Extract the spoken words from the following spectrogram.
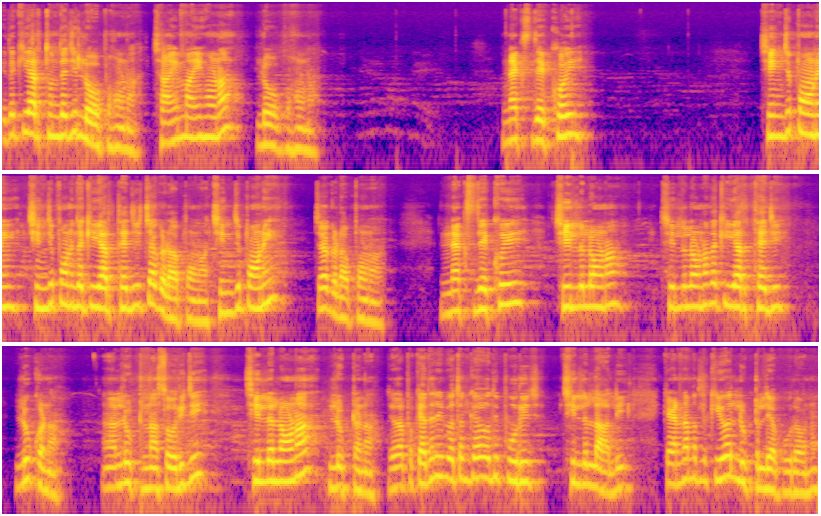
ਇਹਦਾ ਕੀ ਅਰਥ ਹੁੰਦਾ ਜੀ? ਲੋਪ ਹੋਣਾ। ਛਾਈ ਮਾਈ ਹੋਣਾ, ਲੋਪ ਹੋਣਾ। ਨੈਕਸਟ ਦੇਖੋ ਜੀ। ਛਿੰਝ ਪਾਉਣੀ। ਛਿੰਝ ਪਾਉਣੀ ਦਾ ਕੀ ਅਰਥ ਹੈ ਜੀ? ਝਗੜਾ ਪਾਉਣਾ। ਛਿੰਝ ਪਾਉਣੀ, ਝਗੜਾ ਪਾਉਣਾ। ਨੈਕਸਟ ਦੇਖੋ ਜੀ। ਛਿੱਲ ਲਾਉਣਾ। ਛਿੱਲ ਲਾਉਣਾ ਦਾ ਕੀ ਅਰਥ ਹੈ ਜੀ? ਲੁਕਣਾ। ਲੁੱਟਣਾ ਸੋਰੀ ਜੀ। ਛਿੱਲ ਲਾਉਣਾ, ਲੁੱਟਣਾ। ਜਦੋਂ ਆਪਾਂ ਕਹਿੰਦੇ ਨੇ ਵੀ ਉਹ ਤਾਂ ਕਿ ਉਹਦੀ ਪੂਰੀ ਛਿੱਲ ਲਾ ਲਈ। ਕਹਿਣ ਦਾ ਮਤਲਬ ਕੀ ਹੋਇਆ? ਲੁੱਟ ਲਿਆ ਪੂਰਾ ਉਹਨੂੰ।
